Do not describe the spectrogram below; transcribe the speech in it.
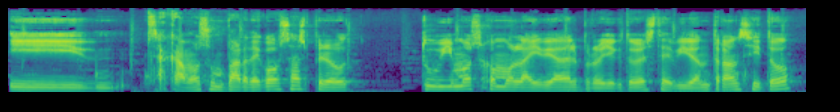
y sacamos un par de cosas, pero tuvimos como la idea del proyecto este, Vida en Tránsito,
